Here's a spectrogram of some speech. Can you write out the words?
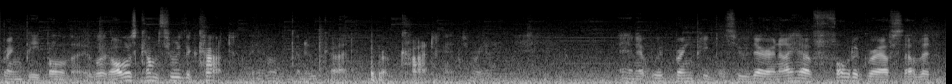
bring people. It would always come through the cut, you know, the canoe cut, or cut, really. and it would bring people through there. And I have photographs of it in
